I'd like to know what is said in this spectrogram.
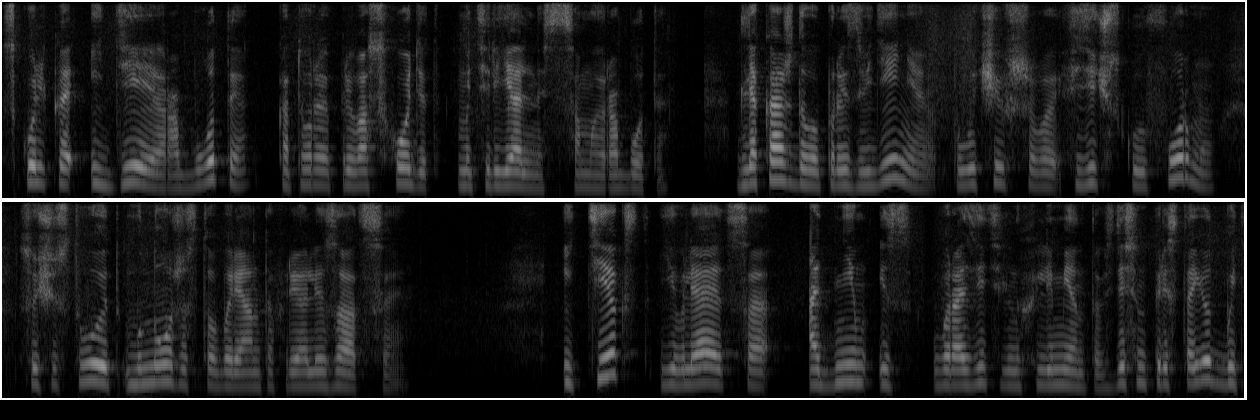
сколько идея работы, которая превосходит материальность самой работы. Для каждого произведения, получившего физическую форму, существует множество вариантов реализации. И текст является одним из выразительных элементов. Здесь он перестает быть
